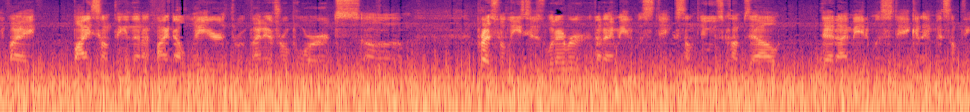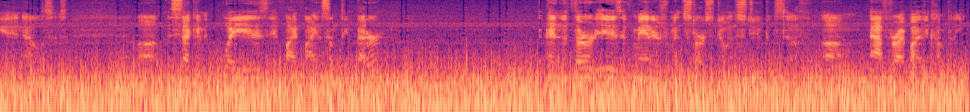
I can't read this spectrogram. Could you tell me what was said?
if I buy something and then I find out later through financial reports, um, press releases, whatever, that I made a mistake. Some news comes out that I made a mistake and I missed something in analysis. Um, the second way is if I find something better. And the third is if management starts doing stupid stuff um, after I buy the company.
